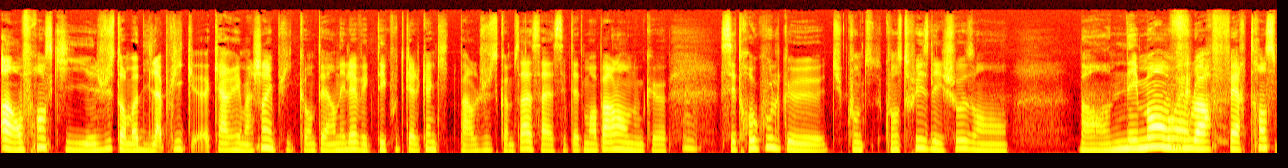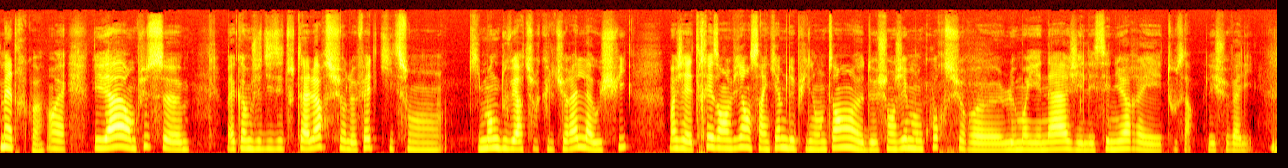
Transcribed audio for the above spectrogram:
un en France qui est juste en mode il applique euh, carré machin. Et puis quand tu es un élève et que tu écoutes quelqu'un qui te parle juste comme ça, ça c'est peut-être moins parlant. Donc euh, Mm. c'est trop cool que tu con- construises les choses en, bah, en aimant Ouais. vouloir faire transmettre. quoi. Et là, en plus, euh, bah, comme je disais tout à l'heure, sur le fait qu'ils sont qui manquent d'ouverture culturelle là où je suis. Moi, j'avais très envie en cinquième depuis longtemps euh, de changer mon cours sur euh, le Moyen Âge et les seigneurs et tout ça, les chevaliers. Mm.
